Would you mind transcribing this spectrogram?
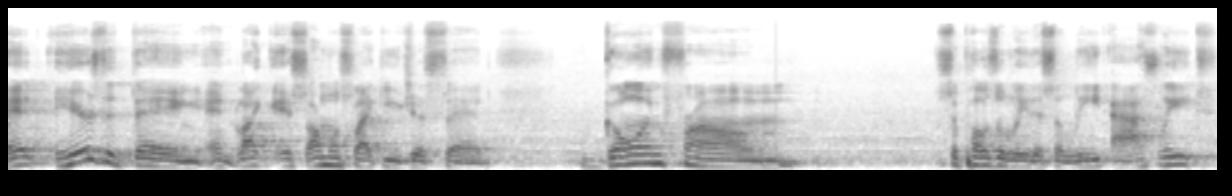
It here's the thing, and like it's almost like you just said, going from supposedly this elite athlete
